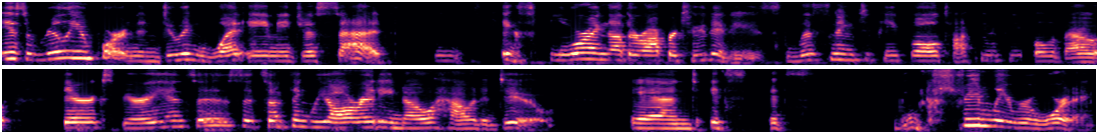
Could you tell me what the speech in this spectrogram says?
is really important in doing what Amy just said exploring other opportunities, listening to people, talking to people about their experiences. It's something we already know how to do. And it's it's extremely rewarding.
